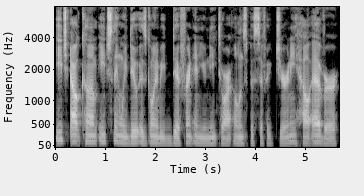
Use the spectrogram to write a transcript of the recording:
each outcome, each thing we do is going to be different and unique to our own specific journey. However,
